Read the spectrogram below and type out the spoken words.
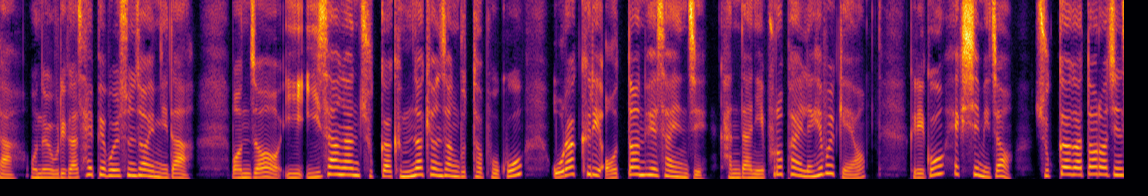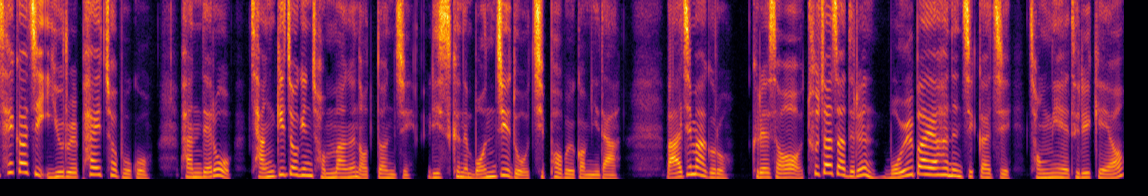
자, 오늘 우리가 살펴볼 순서입니다. 먼저 이 이상한 주가 급락 현상부터 보고 오라클이 어떤 회사인지 간단히 프로파일링 해볼게요. 그리고 핵심이죠. 주가가 떨어진 세 가지 이유를 파헤쳐보고 반대로 장기적인 전망은 어떤지, 리스크는 뭔지도 짚어볼 겁니다. 마지막으로 그래서 투자자들은 뭘 봐야 하는지까지 정리해 드릴게요.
